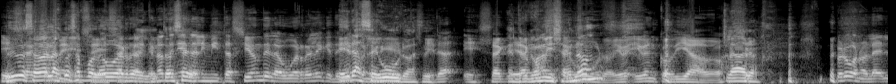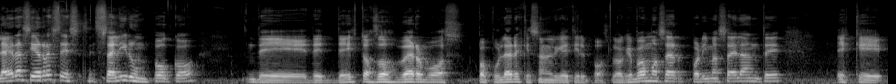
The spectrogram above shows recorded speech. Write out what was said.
No ibas a ver las Exactamente, cosas por la URL. Que no Entonces, tenía la limitación de la URL que tenía. Era seguro, así. Era exacto. Entre era comillas, ¿no? seguro, Iba, iba encodiado. claro. Pero bueno, la, la gracia de REST es salir un poco de, de- de estos dos verbos populares que son el get y el post. Lo que vamos a ver por ahí más adelante es que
